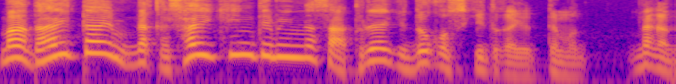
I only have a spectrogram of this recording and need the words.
まあ大体なんか最近ってみんなさプロ野球どこ好きとか言ってもなんか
